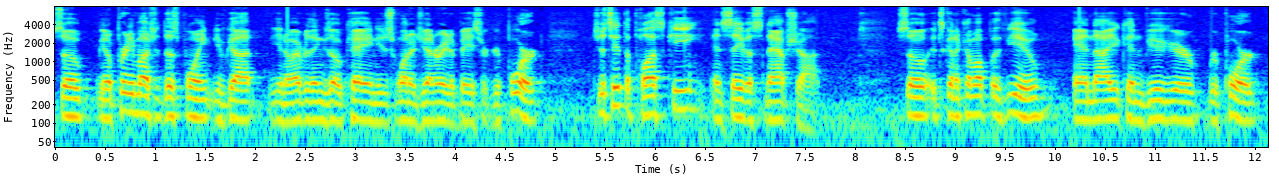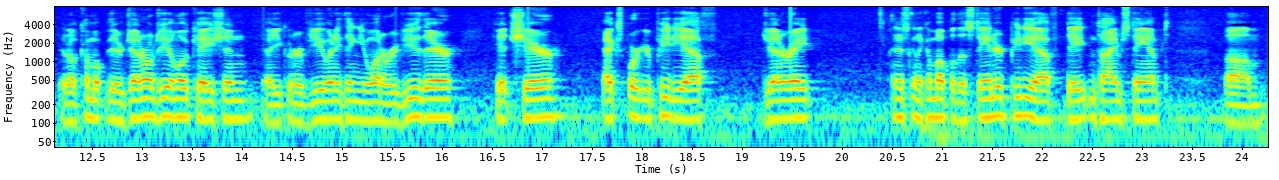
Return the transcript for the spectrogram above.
So, you know, pretty much at this point, you've got, you know, everything's okay and you just want to generate a basic report. Just hit the plus key and save a snapshot. So it's going to come up with view and now you can view your report. It'll come up with your general geolocation. Uh, you can review anything you want to review there. Hit share, export your PDF, generate, and it's going to come up with a standard PDF, date and time stamped. Um,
